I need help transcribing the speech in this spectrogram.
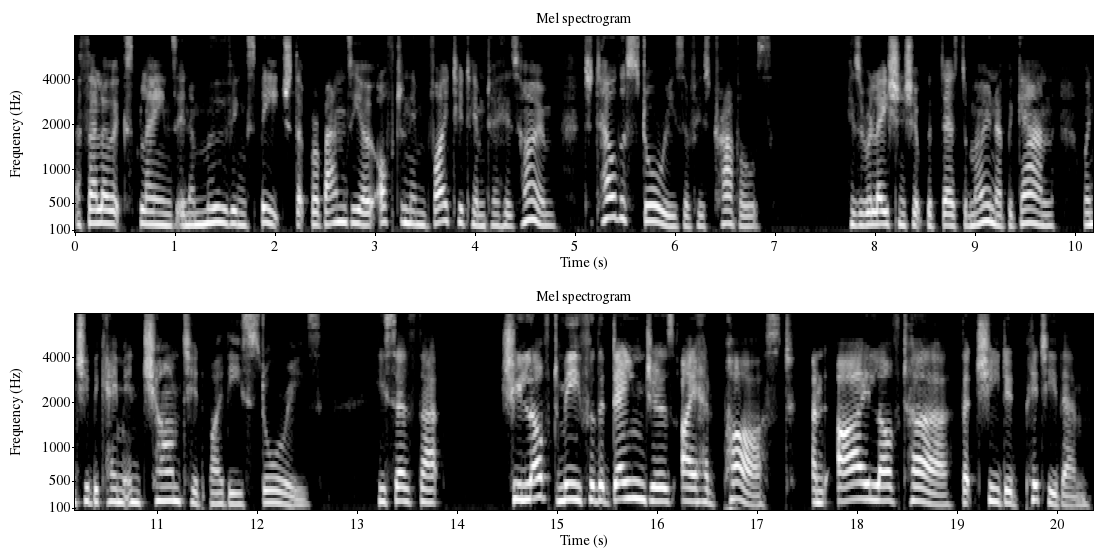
Othello explains in a moving speech that Brabantio often invited him to his home to tell the stories of his travels. His relationship with Desdemona began when she became enchanted by these stories. He says that she loved me for the dangers I had passed, and I loved her that she did pity them.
